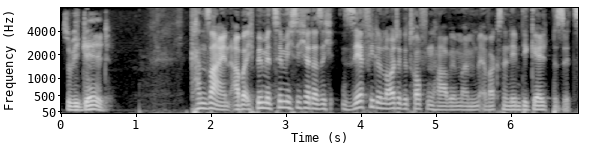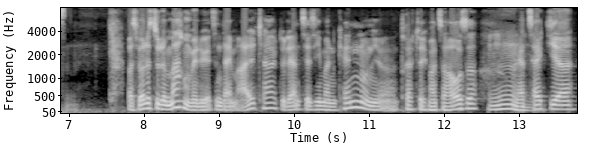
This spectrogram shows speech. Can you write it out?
So wie Geld. Kann sein, aber ich bin mir ziemlich sicher, dass ich sehr viele Leute getroffen habe in meinem Erwachsenenleben, die Geld besitzen. Was würdest du denn machen, wenn du jetzt in deinem Alltag, du lernst jetzt jemanden kennen und ihr trefft euch mal zu Hause und er zeigt dir,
